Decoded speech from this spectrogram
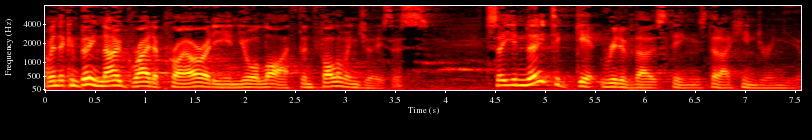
I mean, there can be no greater priority in your life than following Jesus. So you need to get rid of those things that are hindering you,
